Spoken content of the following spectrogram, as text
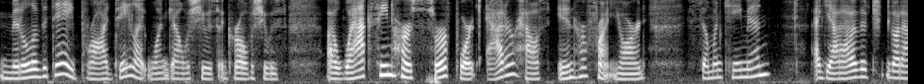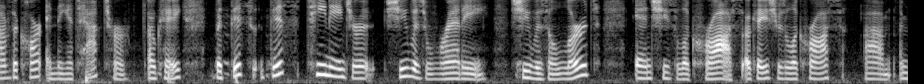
middle of the day, broad daylight. One gal was she was a girl, she was uh, waxing her surfboard at her house in her front yard. Someone came in, I got out of the got out of the car, and they attacked her. Okay, but this this teenager, she was ready. She was alert, and she's lacrosse. Okay, she was a lacrosse um, I'm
